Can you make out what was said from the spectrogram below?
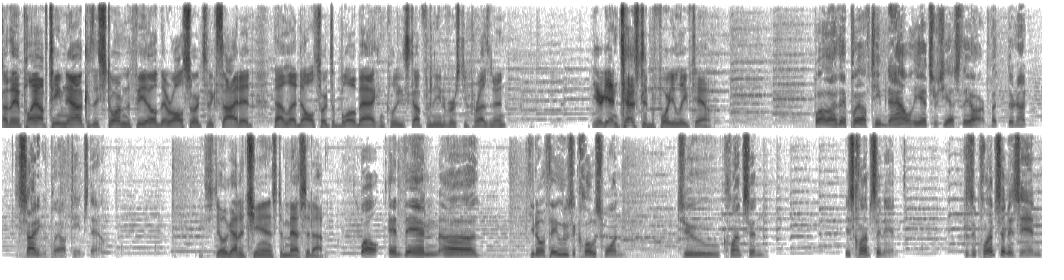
Are they a playoff team now because they stormed the field? They were all sorts of excited. That led to all sorts of blowback, including stuff from the university president. You're getting tested before you leave town. Well, are they a playoff team now? The answer is yes, they are, but they're not deciding the playoff teams now. You still got a chance to mess it up. Well, and then, uh, you know, if they lose a close one to Clemson, is Clemson in? Because if Clemson is in,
